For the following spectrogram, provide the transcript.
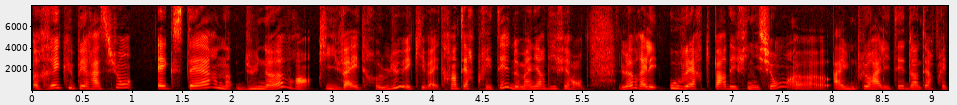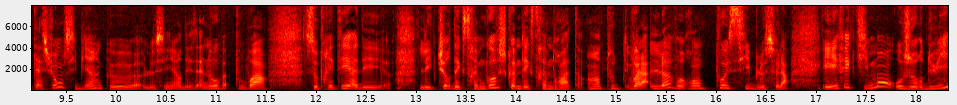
récupération externe d'une œuvre qui va être lue et qui va être interprétée de manière différente. L'œuvre, elle est ouverte par définition euh, à une pluralité d'interprétations, si bien que euh, Le Seigneur des Anneaux va pouvoir se prêter à des lectures d'extrême gauche comme d'extrême droite. Hein. voilà, l'œuvre rend possible cela. Et effectivement, aujourd'hui,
